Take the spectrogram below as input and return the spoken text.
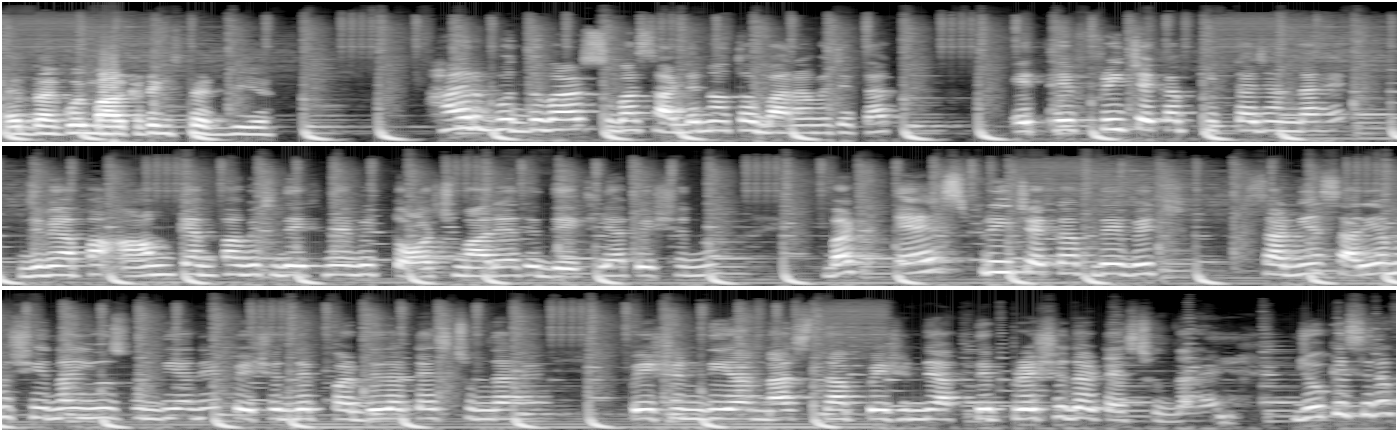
ਐਦਾਂ ਕੋਈ ਮਾਰਕੀਟਿੰਗ ਸਟ੍ਰੈਟਜੀ ਹੈ? ਹਰ ਬੁੱਧਵਾਰ ਸਵੇਰ 9:30 ਤੋਂ 12 ਵਜੇ ਤੱਕ ਇੱਥੇ ਫ੍ਰੀ ਚੈੱਕਅਪ ਕੀਤਾ ਜਾਂਦਾ ਹੈ। ਜਿਵੇਂ ਆਪਾਂ ਆਮ ਕੈਂਪਾਂ ਵਿੱਚ ਦੇਖਦੇ ਹਾਂ ਵੀ ਟਾਰਚ ਮਾਰਿਆ ਤੇ ਦੇਖ ਲਿਆ ਪੇਸ਼ੈਂਟ ਨੂੰ। ਬਟ ਇਸ ਫ੍ਰੀ ਚੈੱਕਅਪ ਦੇ ਵਿੱਚ ਸਾਡੀਆਂ ਸਾਰੀਆਂ ਮਸ਼ੀਨਾਂ ਯੂਜ਼ ਹੁੰਦੀਆਂ ਨੇ। ਪੇਸ਼ੈਂਟ ਦੇ ਪਰਦੇ ਦਾ ਟੈਸਟ ਹੁੰਦਾ ਹੈ। ਪੇਸ਼ੈਂਟ ਦੀ ਨਸ ਦਾ ਪੇਸ਼ੈਂਟ ਦੇ ਅੱਖ ਦੇ ਪ੍ਰੈਸ਼ਰ ਦਾ ਟੈਸਟ ਹੁੰਦਾ ਹੈ ਜੋ ਕਿ ਸਿਰਫ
